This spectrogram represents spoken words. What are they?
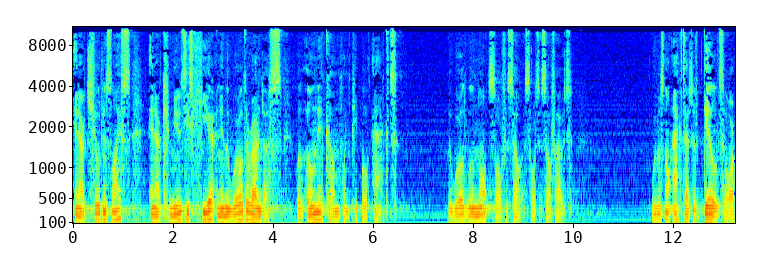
in our children's lives, in our communities here and in the world around us will only come when people act. The world will not itself, sort itself out. We must not act out of guilt or,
